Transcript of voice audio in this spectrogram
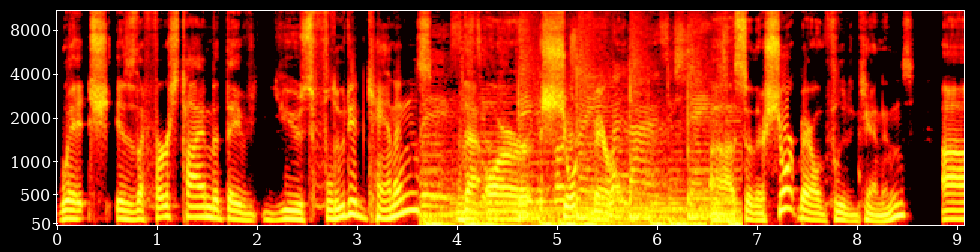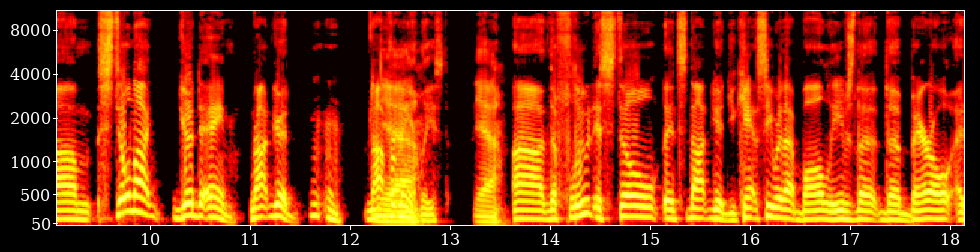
Which is the first time that they've used fluted cannons that are short barreled. Uh, so they're short barreled fluted cannons. Um, still not good to aim. Not good. Mm-mm. Not for me at least. Yeah. Uh, the flute is still it's not good. You can't see where that ball leaves the the barrel. Uh,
